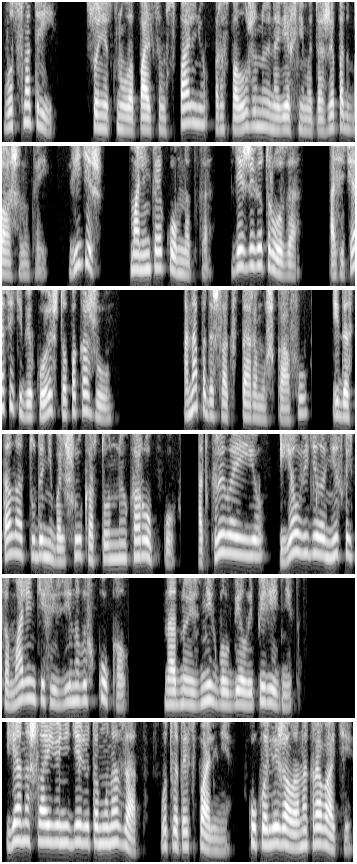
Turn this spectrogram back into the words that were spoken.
Вот смотри. Соня ткнула пальцем в спальню, расположенную на верхнем этаже под башенкой. Видишь? Маленькая комнатка. Здесь живет Роза. А сейчас я тебе кое-что покажу. Она подошла к старому шкафу и достала оттуда небольшую картонную коробку, открыла ее, и я увидела несколько маленьких резиновых кукол. На одной из них был белый передник, я нашла ее неделю тому назад, вот в этой спальне. Кукла лежала на кровати.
